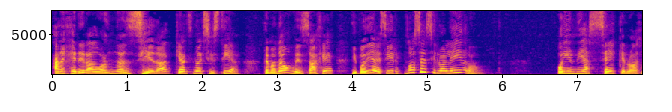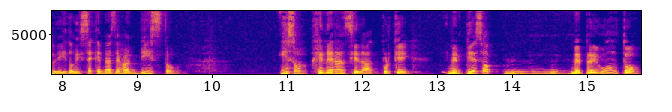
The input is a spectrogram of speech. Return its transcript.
han generado una ansiedad que antes no existía. Te mandaba un mensaje y podía decir, no sé si lo ha leído. Hoy en día sé que lo has leído y sé que me has dejado en visto. Y eso genera ansiedad porque me empiezo a, mm, me pregunto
